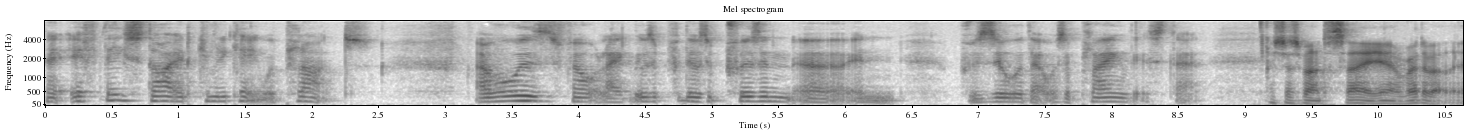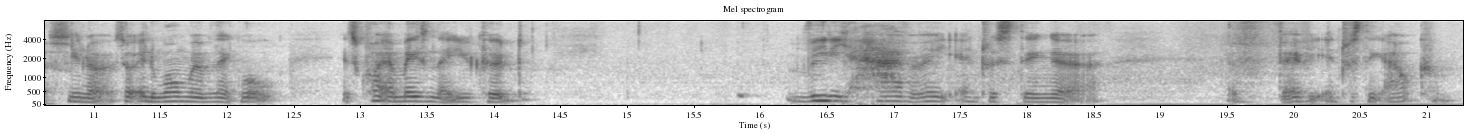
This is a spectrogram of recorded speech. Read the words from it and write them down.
Now, if they started communicating with plants, I've always felt like there was a there was a prison uh, in Brazil that was applying this. That I was just about to say, yeah, I read about this. you know, so in one way, I'm like, well, it's quite amazing that you could really have a very interesting, uh, a very interesting outcome.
